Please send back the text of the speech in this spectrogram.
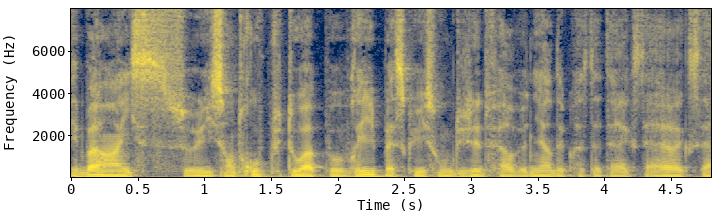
eh ben, ils s'en trouvent plutôt appauvris parce qu'ils sont obligés de faire venir des prestataires extérieurs, etc.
